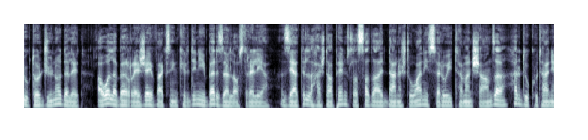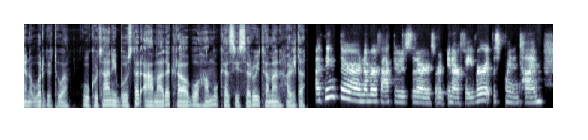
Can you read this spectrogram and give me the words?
دکتۆر جونۆ دەلێت ئەوە لەبەر رێژەی ڤاکسین کردنی بەرزە لە ئوسترالیا، زیاتر لە حەشتا و پێنج لە سەدا دانشتوانی سەرووی تەمەن شانزە هەردوو کوتانیان وەرگرتووە و کوتانی بوستەر ئامادە کراوە بۆ هەموو کەسی سەرووی تەمەن هەژدە.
